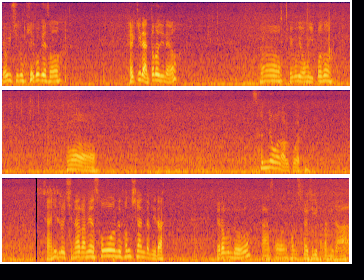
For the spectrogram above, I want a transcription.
여기 지금 계곡에서 갈 길이 안 떨어지네요. 아 계곡이 너무 이뻐서. 우와. 선녀가 나올 것 같아. 자 일로 지나가면 소원을 성취한답니다. 여러분도 다 소원 성취하시기 바랍니다.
